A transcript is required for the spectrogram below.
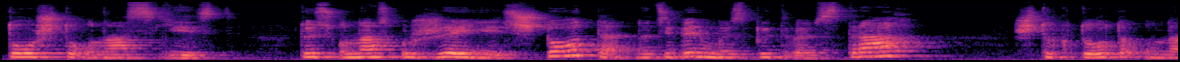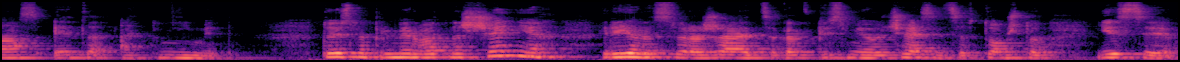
то, что у нас есть. То есть у нас уже есть что-то, но теперь мы испытываем страх, что кто-то у нас это отнимет. То есть, например, в отношениях ревность выражается, как в письме участницы, в том, что если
